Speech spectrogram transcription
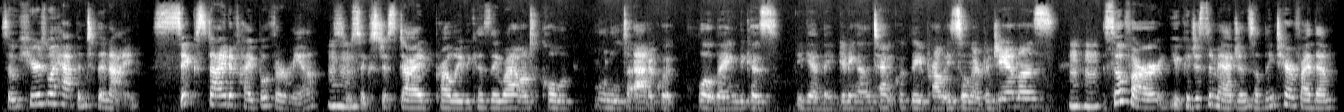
So here's what happened to the nine. Six died of hypothermia. So Mhm. six just died probably because they went out into cold little to adequate clothing because again they're getting out of the tent quickly, probably still in their pajamas. Mm-hmm. So far, you could just imagine something terrified them,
